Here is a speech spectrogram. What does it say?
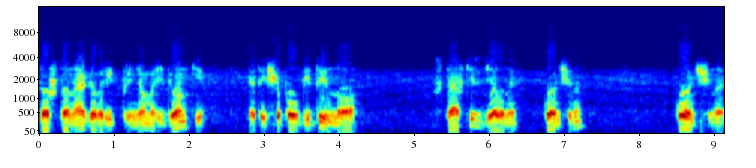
То, что она говорит при нем о ребенке, это еще полбеды, но... Ставки сделаны. Кончено. Кончено.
